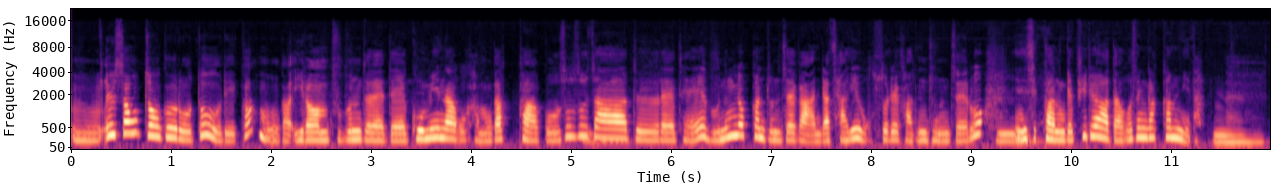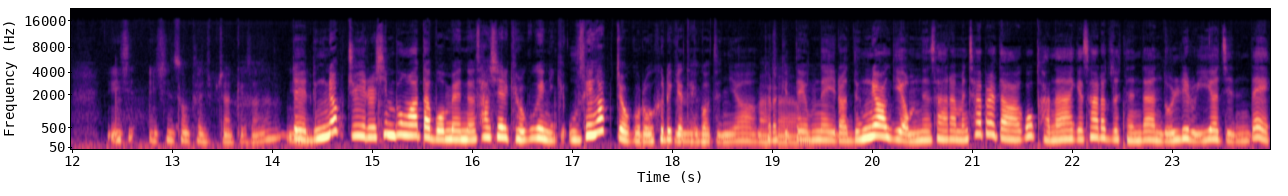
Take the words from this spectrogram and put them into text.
음, 일성적으로도 우리가 뭔가 이런 부분들에 대해 고민하고 감각하고 소수자들에 대해 무능력한 존재가 아니라 자기 목소리를 가진 존재로 음. 인식하는 게 필요하다고 생각합니다. 네. 이신성 편집장께서는 네 예. 능력주의를 신봉하다 보면은 사실 결국엔 이게 우생학적으로 흐르게 음, 되거든요. 맞아요. 그렇기 때문에 이런 능력이 없는 사람은 차별당하고 가난하게 살아도 된다는 논리로 이어지는데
